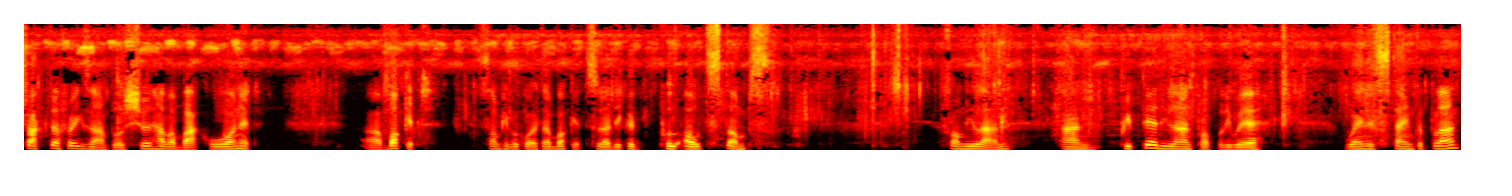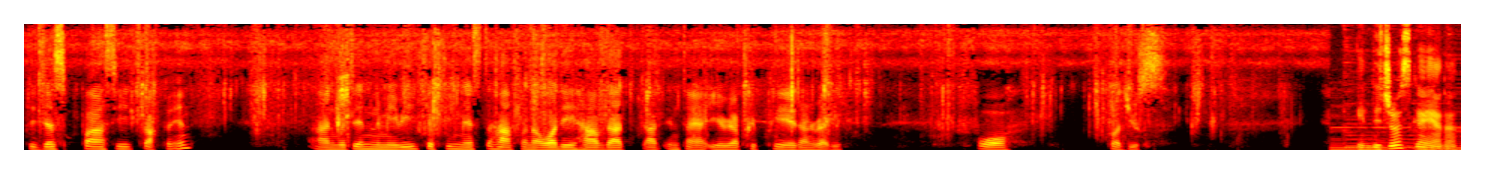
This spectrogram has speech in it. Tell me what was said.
tractor, for example, should have a backhoe on it. a bucket some people call it a bucket so that they could pull out stumps from the land and prepare the land properly where when it's time to plant they just pass the tractor in and within maybe 15 minutes to half an hour they have that that entire area prepared and ready for produce Indigenous Guyana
